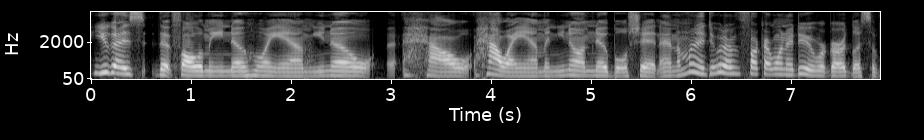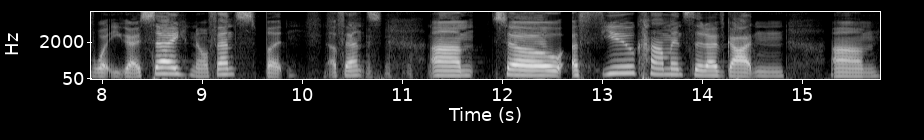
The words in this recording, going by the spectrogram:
you guys that follow me know who I am. You know how how I am, and you know I'm no bullshit. And I'm gonna do whatever the fuck I want to do, regardless of what you guys say. No offense, but offense. um, so a few comments that I've gotten. Um,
